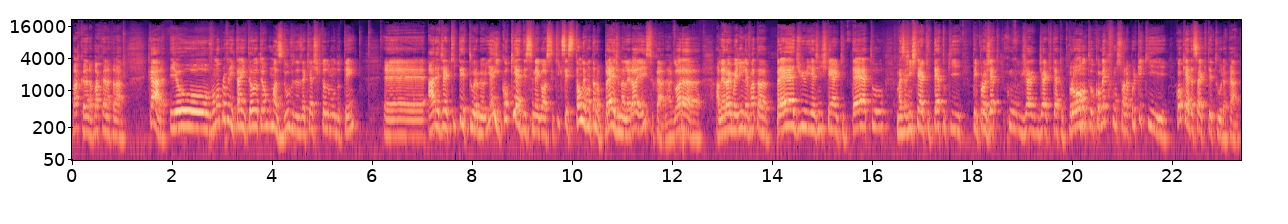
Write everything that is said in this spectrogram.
Bacana, bacana, Tanabe. Cara, eu vamos aproveitar então, eu tenho algumas dúvidas aqui, acho que todo mundo tem. É, área de arquitetura, meu. E aí, qual que é desse negócio? O que, que vocês estão levantando prédio na Leroy? É isso, cara? Agora a Leroy Merlin levanta prédio e a gente tem arquiteto, mas a gente tem arquiteto que tem projeto com, já de arquiteto pronto. Como é que funciona? Por que que... Qual que é dessa arquitetura, cara?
